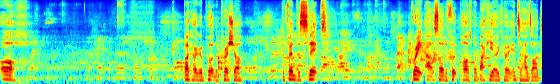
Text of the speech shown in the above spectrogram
Oh. Bakayoko put on the pressure. Defender slipped. Great outside the foot pass by Bakayoko into Hazard.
